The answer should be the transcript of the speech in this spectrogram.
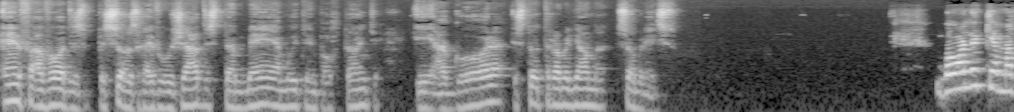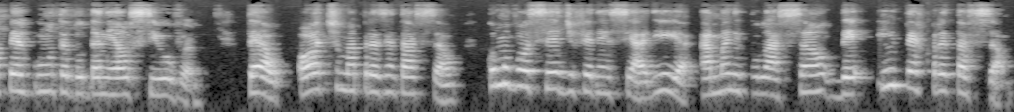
em favor das pessoas refugiadas também é muito importante e agora estou trabalhando sobre isso. Bom, olha aqui uma pergunta do Daniel Silva. Tel, ótima apresentação. Como você diferenciaria a manipulação de interpretação?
